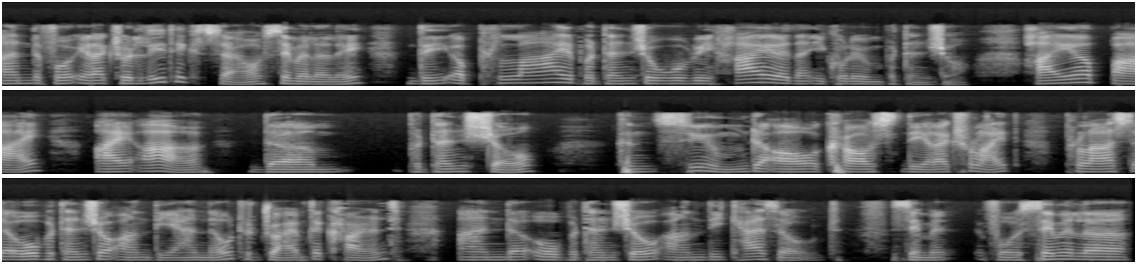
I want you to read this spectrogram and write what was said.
And for electrolytic cell, similarly, the applied potential will be higher than equilibrium potential, higher by IR, the potential consumed all across the electrolyte plus the O potential on the anode to drive the current and the O potential on the cathode for similar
